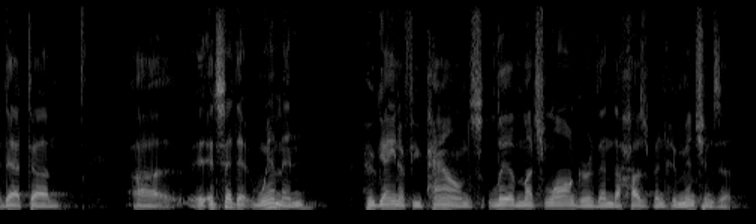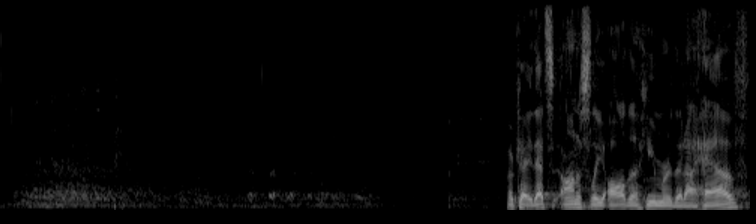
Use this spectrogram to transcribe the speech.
that um, uh, it said that women who gain a few pounds live much longer than the husband who mentions it. Okay, that's honestly all the humor that I have.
